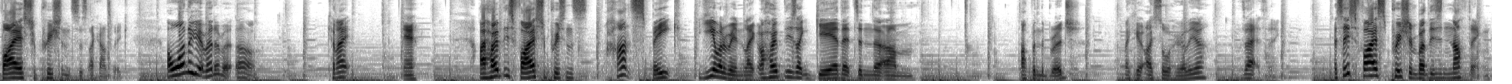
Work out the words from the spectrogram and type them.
fire suppression system, I can't speak. I want to get rid of it. Oh. Can I? Eh. I hope this fire suppressants can't speak. Get what I mean? Like, I hope there's like gear that's in the, um, up in the bridge. Like I saw earlier. That thing. It says fire suppression, but there's nothing.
